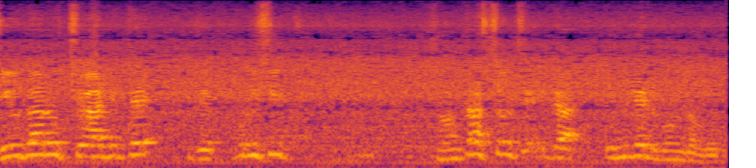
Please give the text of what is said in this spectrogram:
জিউদারু চেয়ারটিতে যে পুলিশি সন্ত্রাস চলছে, এটা ইমিডিয়েট বন্ধ করুন।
